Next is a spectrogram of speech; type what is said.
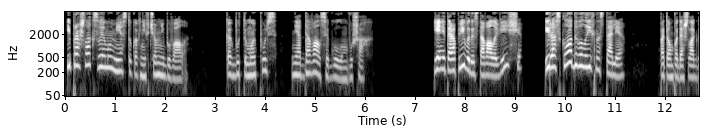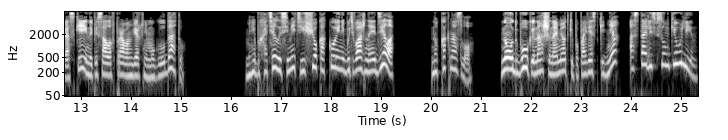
и прошла к своему месту, как ни в чем не бывало, как будто мой пульс не отдавался гулом в ушах. Я неторопливо доставала вещи и раскладывала их на столе. Потом подошла к доске и написала в правом верхнем углу дату. Мне бы хотелось иметь еще какое-нибудь важное дело, но как назло. Ноутбук и наши наметки по повестке дня остались в сумке у Лин.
